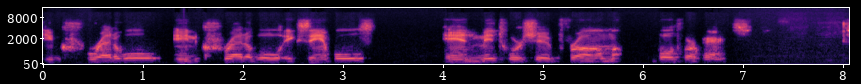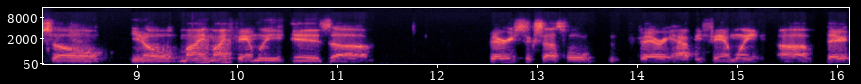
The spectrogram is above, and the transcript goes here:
incredible, incredible examples and mentorship from both of our parents. So, you know, my my family is uh, very successful, very happy family. Uh, they,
